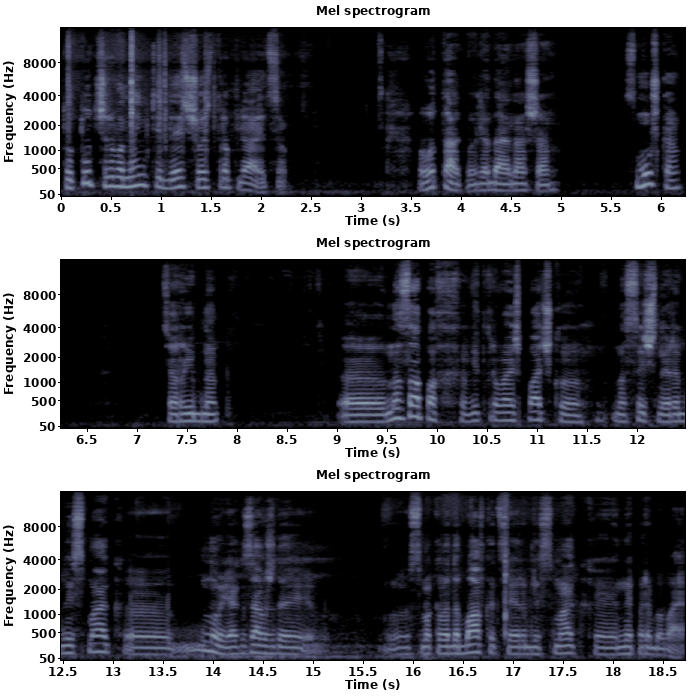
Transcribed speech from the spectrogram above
то тут червоненьке десь щось трапляється. Отак виглядає наша смужка, ця рибна. Е, На запах відкриваєш пачку, насичений рибний смак. Е, Ну, як завжди, е, смакова добавка, цей рибний смак не перебиває.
